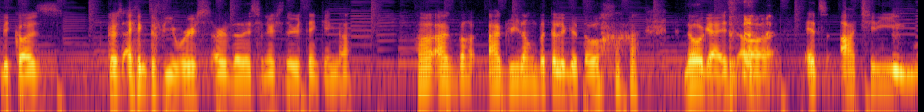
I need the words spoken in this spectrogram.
because because I think the viewers or the listeners they're thinking na, huh, ag agri lang ba talaga to? no, guys, uh, it's actually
